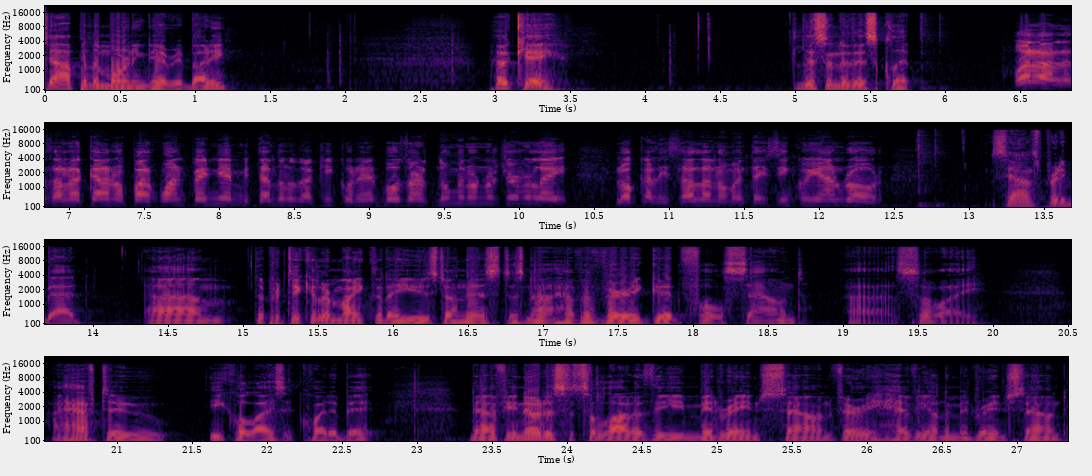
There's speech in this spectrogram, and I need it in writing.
Top of the morning to everybody. Okay. Listen to this clip. Hola, les habla el cara nopal Juan Peña, invitándonos aquí con Ed Bozarth, número 1 Chevrolet, localizado en la 95 Yan Road. Sounds pretty bad. Um, the particular mic that I used on this does not have a very good full sound, uh, so I, I have to equalize it quite a bit. Now, if you notice, it's a lot of the mid-range sound, very heavy on the mid-range sound,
